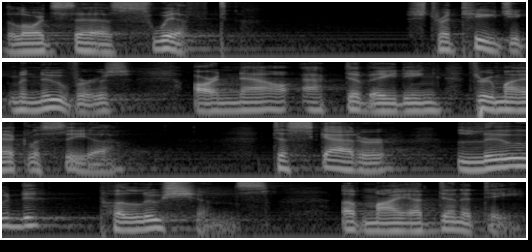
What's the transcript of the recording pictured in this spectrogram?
The Lord says, swift, strategic maneuvers are now activating through my ecclesia to scatter lewd pollutions of my identity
